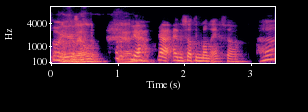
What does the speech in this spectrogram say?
oh, geweldig. Ja. ja. Ja, en dan zat die man echt zo. Huh?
